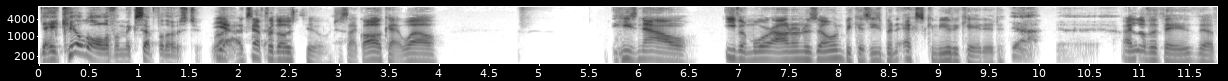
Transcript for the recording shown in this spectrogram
Yeah, he killed all of them except for those two. yeah, except for those two. Just like, okay, well, he's now even more out on his own because he's been excommunicated. Yeah. yeah. I love that they the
